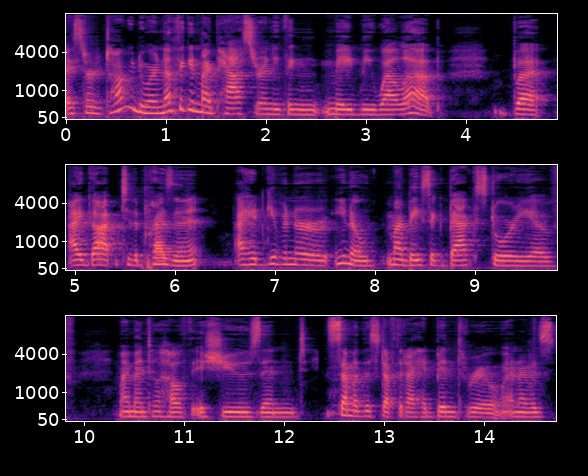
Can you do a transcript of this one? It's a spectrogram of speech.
I started talking to her. Nothing in my past or anything made me well up, but I got to the present. I had given her, you know, my basic backstory of my mental health issues and some of the stuff that I had been through. And I was,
